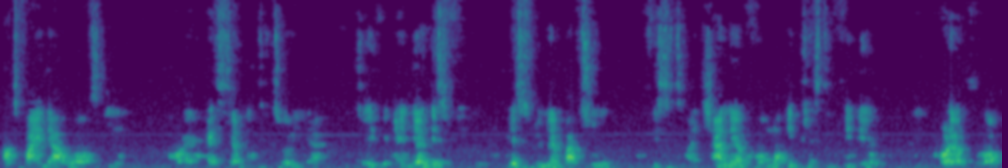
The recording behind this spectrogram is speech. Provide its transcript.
Pathfinder works in Corel X7 tutorial. So if you enjoyed this video, please remember to visit my channel for more interesting video in Corel Draw,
